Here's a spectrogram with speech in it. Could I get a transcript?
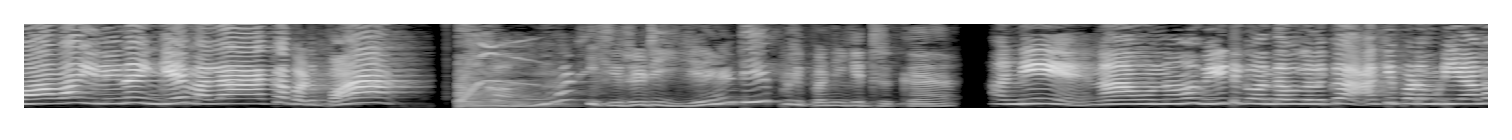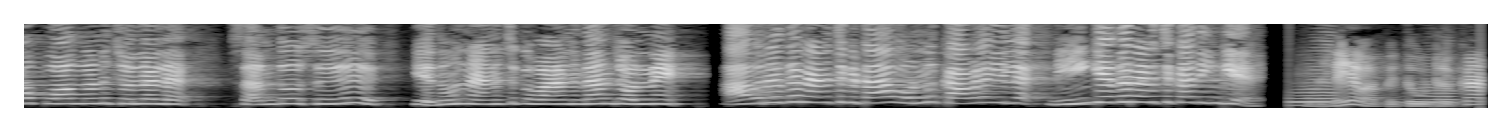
போவோம் இல்லைன்னா இங்கே மல்லாக்க படுப்போம். கம்மடி இருடி ஏண்டி இப்படி பண்ணிக்கிட்டு இருக்க? அண்ணி நான் ஒன்றும் வீட்டுக்கு வந்தவங்களுக்கு ஆக்கி பட முடியாம போங்கன்னு சொல்லல. சந்தோஷ் எதுவும் நினைச்சுக்குவான்னு தான் சொன்னேன். அவர் எதை நினைச்சுக்கிட்டா ஒன்றும் கவலை இல்லை. நீங்க எதை நினைச்சுக்காதீங்க. பிள்ளைய பெத்து விட்டுருக்க?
